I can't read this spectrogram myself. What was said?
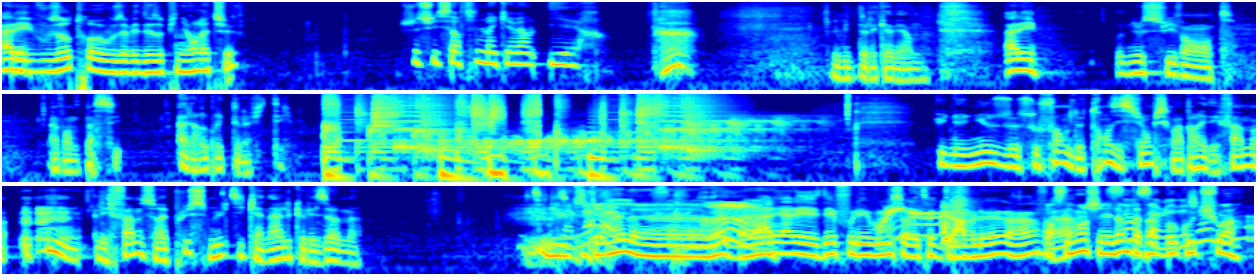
Allez. Et vous autres, vous avez des opinions là-dessus? Je suis sortie de ma caverne hier. Le mythe de la caverne. Allez, news suivante, avant de passer à la rubrique de l'invité. Une news sous forme de transition, puisqu'on va parler des femmes. les femmes seraient plus multicanales que les hommes. Multicanal, euh, ouais, bah, Allez, allez, défoulez-vous sur les trucs graveleux. hein, Forcément, voilà. chez les hommes, t'as pas beaucoup de choix.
